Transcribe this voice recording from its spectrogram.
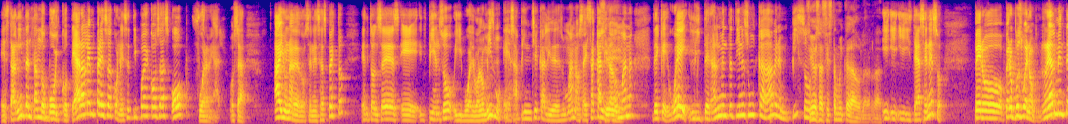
están intentando boicotear a la empresa con ese tipo de cosas o fue real. O sea, hay una de dos en ese aspecto. Entonces, eh, pienso y vuelvo a lo mismo, esa pinche calidez humana, o sea, esa calidad Sí. humana de que, güey, literalmente tienes un cadáver en piso Sí, o sea, sí está muy cagado, la verdad. y, y- y te hacen eso. Pero, pero pues bueno, realmente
